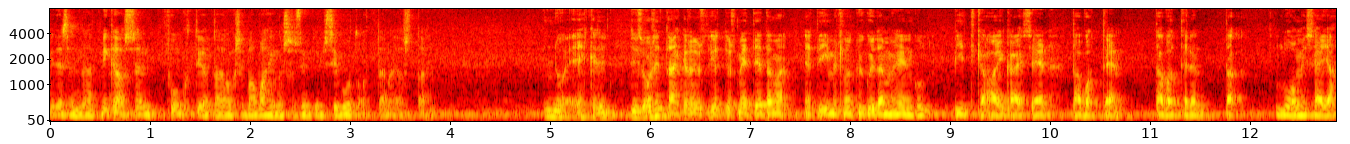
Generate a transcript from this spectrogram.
miten sen näet? Mikä on sen funktio tai onko se vaan vahingossa syntynyt sivutuotteena jostain? No ehkä siis osittain ehkä just, jos miettii, tämä, että ihmisellä on kyky tämmöiseen niin pitkäaikaiseen tavoitteen, tavoitteiden ta- luomiseen ja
